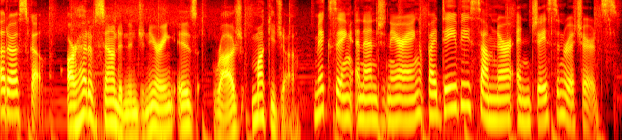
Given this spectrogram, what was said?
Orozco. Our head of sound and engineering is Raj Makhija. Mixing and engineering by Davey Sumner and Jason Richards.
